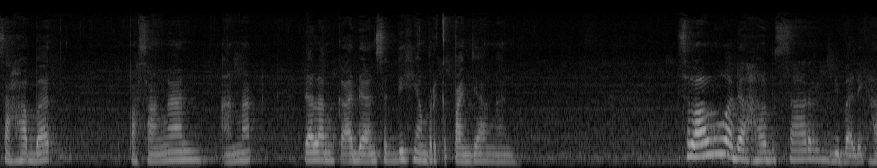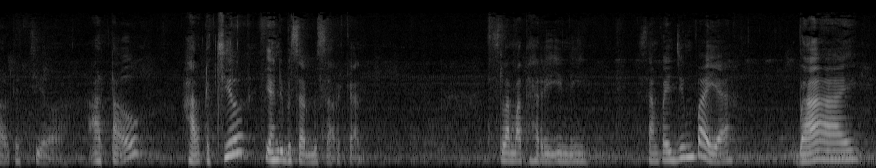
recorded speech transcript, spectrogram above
sahabat, pasangan, anak dalam keadaan sedih yang berkepanjangan. Selalu ada hal besar di balik hal kecil atau hal kecil yang dibesar-besarkan. Selamat hari ini. Sampai jumpa ya. Bye.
